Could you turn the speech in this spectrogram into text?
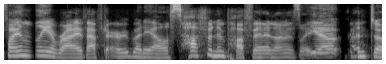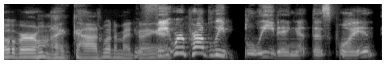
finally arrive after everybody else huffing and puffing i was like Yep. bent over oh my god what am i Your doing feet were probably bleeding at this point.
